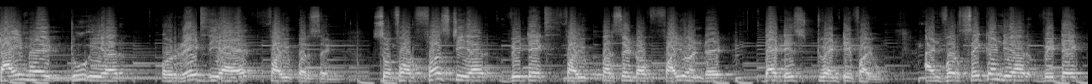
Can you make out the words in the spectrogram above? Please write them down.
टाइम है टू ईयर और रेट दिया है 5 percent so for first year we take 5 percent of 500 that is 25 and for second year we take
